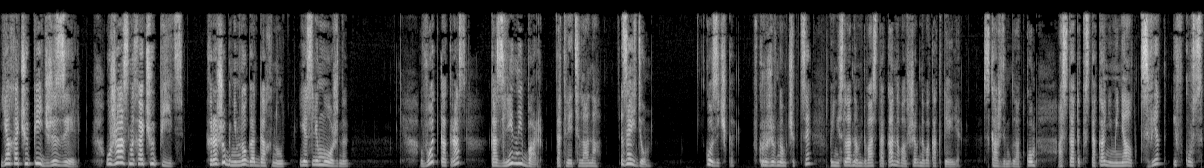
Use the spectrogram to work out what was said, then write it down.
«Я хочу пить, Жизель! Ужасно хочу пить! Хорошо бы немного отдохнуть, если можно!» «Вот как раз козлиный бар», — ответила она. «Зайдем». Козочка в кружевном чепце принесла нам два стакана волшебного коктейля. С каждым глотком остаток в стакане менял цвет и вкус.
